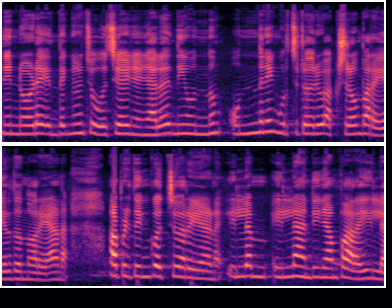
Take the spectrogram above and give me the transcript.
നിന്നോട് എന്തെങ്കിലും ചോദിച്ചു കഴിഞ്ഞു കഴിഞ്ഞാൽ നീ ഒന്നും ഒന്നിനെയും കുറിച്ചിട്ട് ഒരു അക്ഷരവും പറയരുതെന്ന് പറയാണ്. അപ്പോഴത്തേക്കും കൊച്ചു പറയാണ് ഇല്ല ഇല്ല ആന്റി ഞാൻ പറയില്ല.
